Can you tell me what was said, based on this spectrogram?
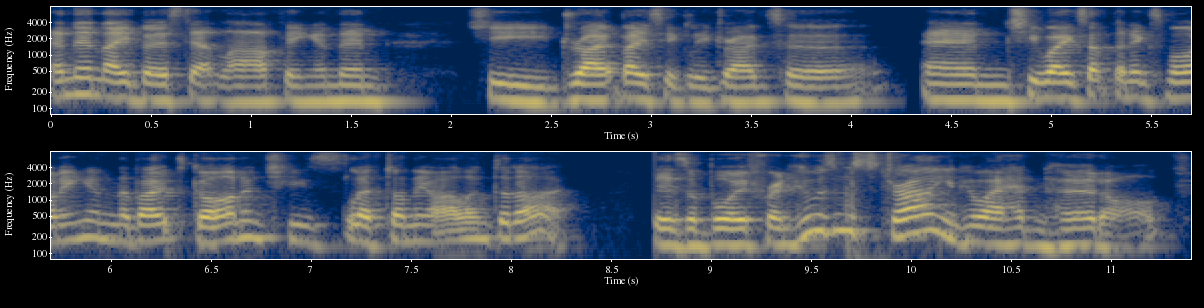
And then they burst out laughing and then she dr- basically drugs her and she wakes up the next morning and the boat's gone and she's left on the island to die there's a boyfriend who was an Australian who I hadn't heard of.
